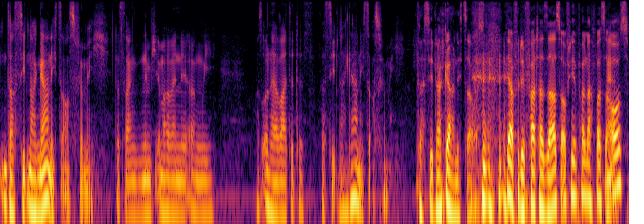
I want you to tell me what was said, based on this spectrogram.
das sieht nach gar nichts aus für mich. Das sagen die nämlich immer, wenn irgendwie was Unerwartetes. Das sieht nach gar nichts aus für mich. Das sieht nach gar nichts aus. ja, für den Vater sah es auf jeden Fall nach was ja. aus.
